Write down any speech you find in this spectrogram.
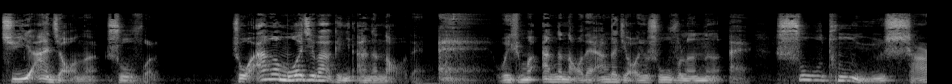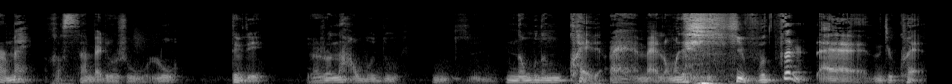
去一按脚呢，舒服了。说我按个摩去吧，给你按个脑袋。哎，为什么按个脑袋、按个脚就舒服了呢？哎，疏通于十二脉和三百六十五络，对不对？有人说，那我都能不能快点？哎，买龙家一幅字儿，哎，那就快了。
